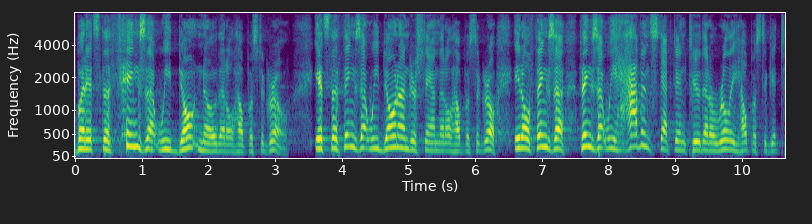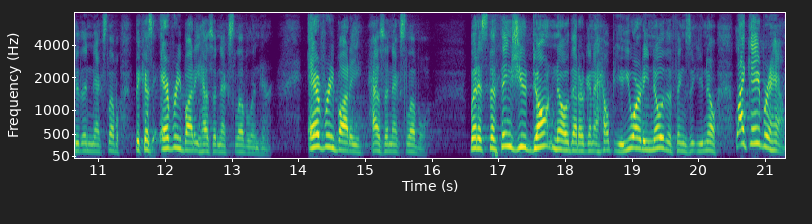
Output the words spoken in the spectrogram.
but it's the things that we don't know that'll help us to grow. It's the things that we don't understand that'll help us to grow. It'll things that things that we haven't stepped into that'll really help us to get to the next level because everybody has a next level in here. Everybody has a next level. But it's the things you don't know that are going to help you. You already know the things that you know. Like Abraham.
